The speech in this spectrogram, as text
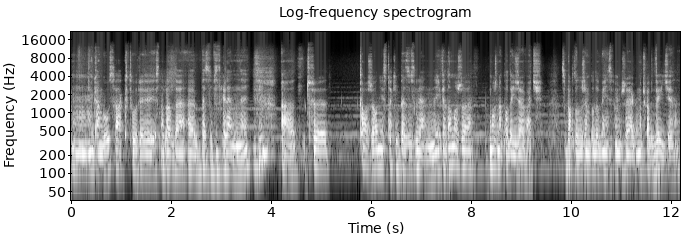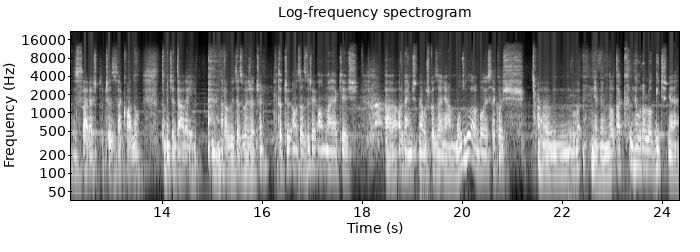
um, gangusa, który jest naprawdę e, bezwzględny. E, czy to, że on jest taki bezwzględny i wiadomo, że można podejrzewać z bardzo dużym podobieństwem, że jak na przykład wyjdzie z aresztu czy z zakładu, to będzie dalej robił te złe rzeczy, to czy on, zazwyczaj on ma jakieś e, organiczne uszkodzenia mózgu albo jest jakoś, e, nie wiem, no tak neurologicznie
